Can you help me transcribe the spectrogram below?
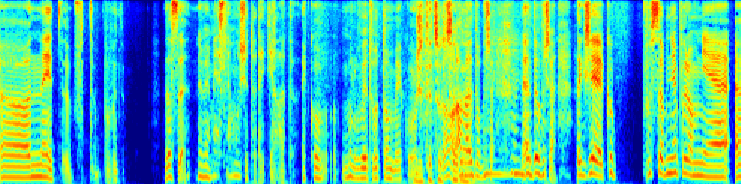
uh, ne, zase nevím, jestli můžu to teď dělat, jako mluvit o tom, jako, Můžete, co no, chcete. ale dobře, ne, dobře, takže jako osobně pro mě uh,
